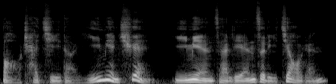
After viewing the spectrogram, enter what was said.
宝钗急得一面劝，一面在帘子里叫人：“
